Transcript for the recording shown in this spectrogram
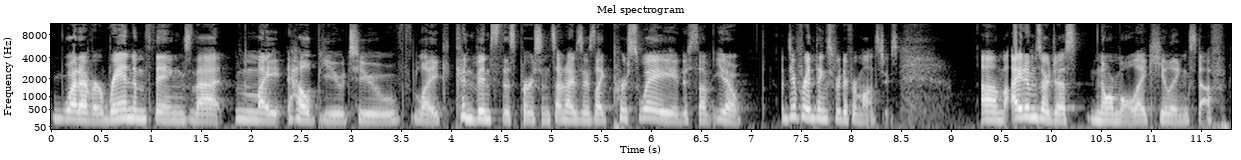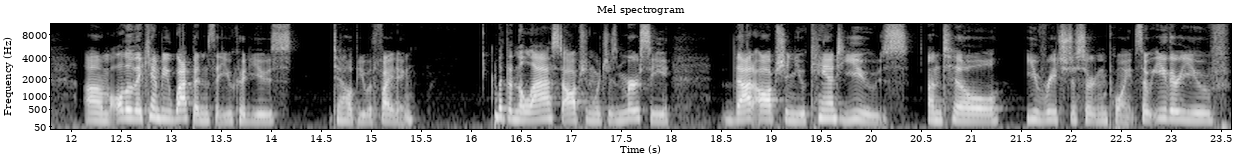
whatever, random things that might help you to like convince this person. Sometimes there's like persuade, some, you know, different things for different monsters. Um, items are just normal, like healing stuff. Um, although they can be weapons that you could use to help you with fighting. But then the last option, which is mercy, that option you can't use until you've reached a certain point. So either you've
